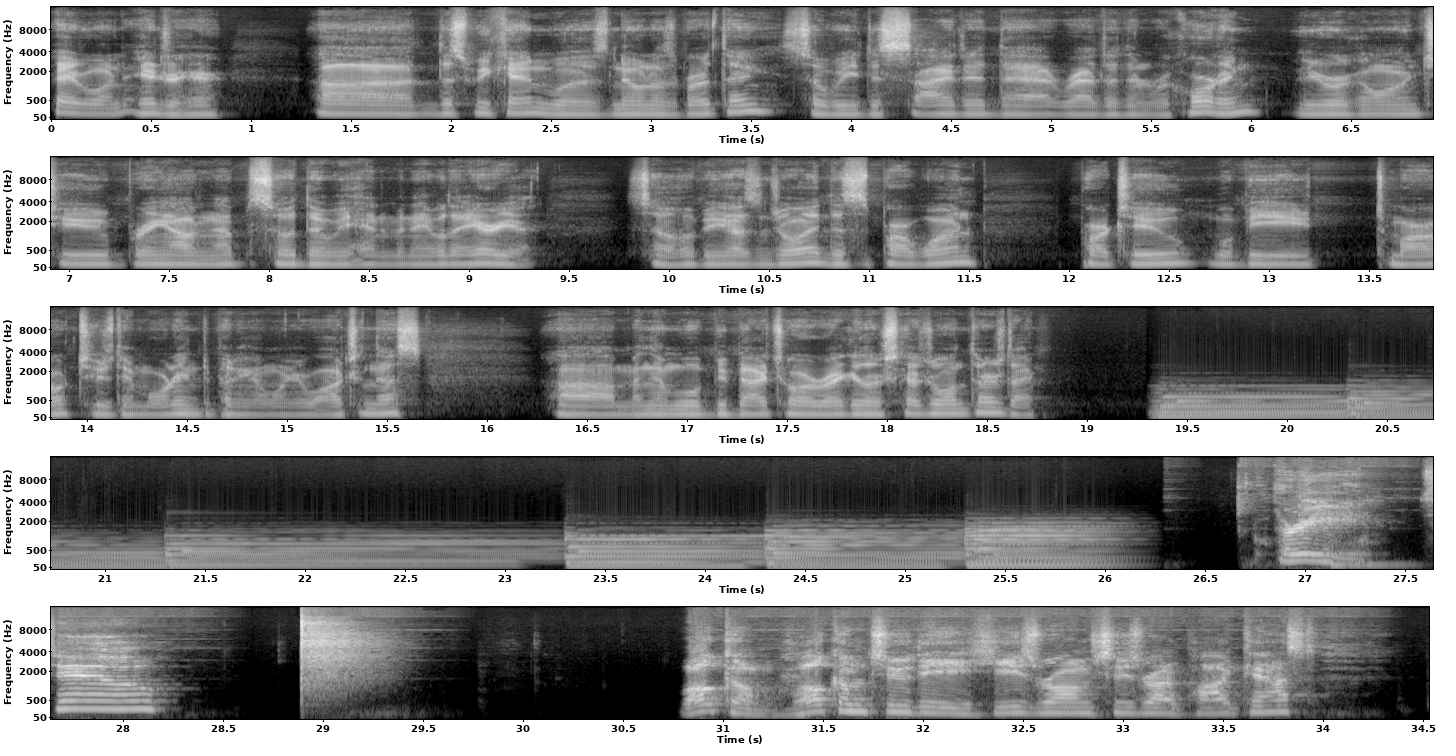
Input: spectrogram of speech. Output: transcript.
Hey everyone, Andrew here. Uh, this weekend was Nona's birthday, so we decided that rather than recording, we were going to bring out an episode that we hadn't been able to air yet. So hope you guys enjoyed. This is part one. Part two will be tomorrow, Tuesday morning, depending on when you're watching this. Um, and then we'll be back to our regular schedule on Thursday. Three, two. Welcome. Welcome to the He's Wrong, She's Right podcast.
